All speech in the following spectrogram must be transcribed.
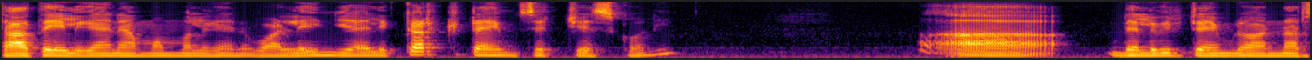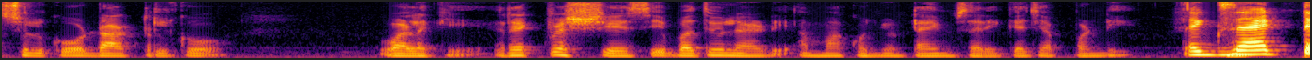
తాతయ్యలు కానీ అమ్మమ్మలు కానీ వాళ్ళు ఏం చేయాలి కరెక్ట్ టైం సెట్ చేసుకొని డెలివరీ టైంలో ఆ నర్సులకో డాక్టర్లకో వాళ్ళకి రిక్వెస్ట్ చేసి బతిమలాడి అమ్మ కొంచెం టైం సరిగ్గా చెప్పండి ఎగ్జాక్ట్.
